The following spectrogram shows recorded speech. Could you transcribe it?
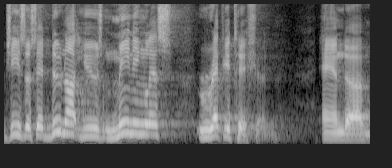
Jesus said, Do not use meaningless repetition. And uh,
